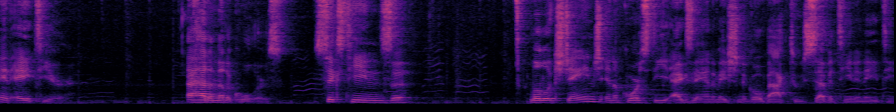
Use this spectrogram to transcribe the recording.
in A tier ahead of Metal Coolers. 16's uh, little exchange, and of course the exit animation to go back to 17 and 18.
